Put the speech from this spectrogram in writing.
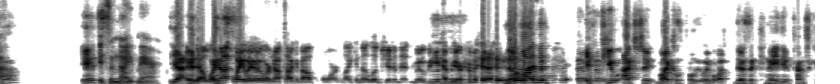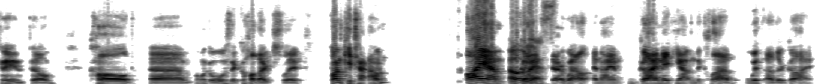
extra? It's, It's a nightmare. yeah. It, no, we're not. Wait, wait, wait. We're not talking about porn, like in a legitimate movie. Have you ever? No, I'm- if you actually, Michael's probably the only one. There's a Canadian, French Canadian film called, um, oh my god, what was it called actually? Funkytown. I am Oh, guy yes. farewell, and I am guy making out in the club with other guy.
